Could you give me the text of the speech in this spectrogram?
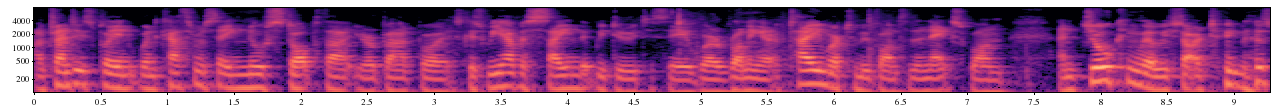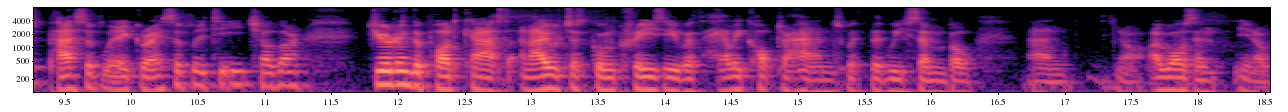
I'm trying to explain when Catherine was saying no, stop that. You're a bad boy. It's because we have a sign that we do to say we're running out of time or to move on to the next one. And jokingly, we started doing this passively aggressively to each other during the podcast, and I was just going crazy with helicopter hands with the wee symbol, and you know I wasn't you know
